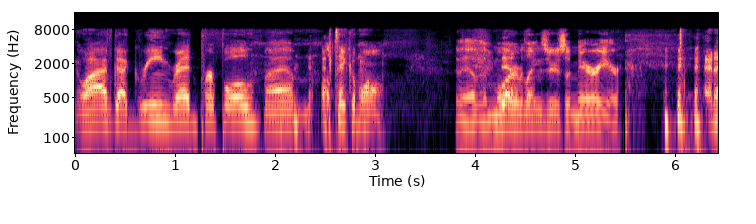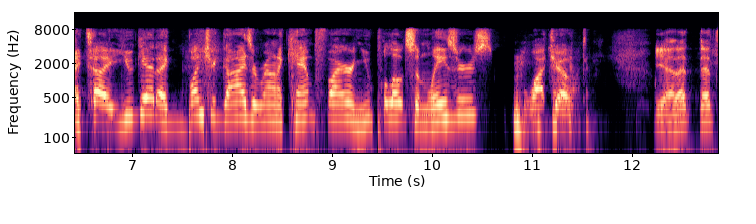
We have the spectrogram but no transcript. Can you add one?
Well, I've got green, red, purple. Um, I'll take them all. Yeah, the more yeah. lasers, the merrier. and I tell you, you get a bunch of guys around a campfire and you pull out some lasers, watch out. Yeah, that that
